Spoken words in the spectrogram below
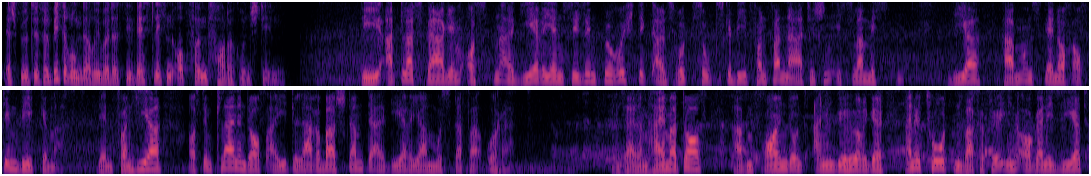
Er spürte Verbitterung darüber, dass die westlichen Opfer im Vordergrund stehen. Die Atlasberge im Osten Algeriens, sie sind berüchtigt als Rückzugsgebiet von fanatischen Islamisten. Wir haben uns dennoch auf den Weg gemacht. Denn von hier, aus dem kleinen Dorf Aid Larba, stammt der Algerier Mustafa Urat. In seinem Heimatdorf haben Freunde und Angehörige eine Totenwache für ihn organisiert.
